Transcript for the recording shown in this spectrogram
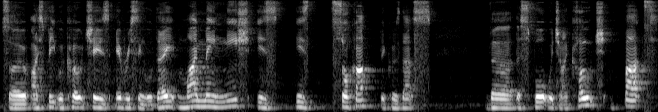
So I speak with coaches every single day. My main niche is is soccer because that's the the sport which I coach, but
